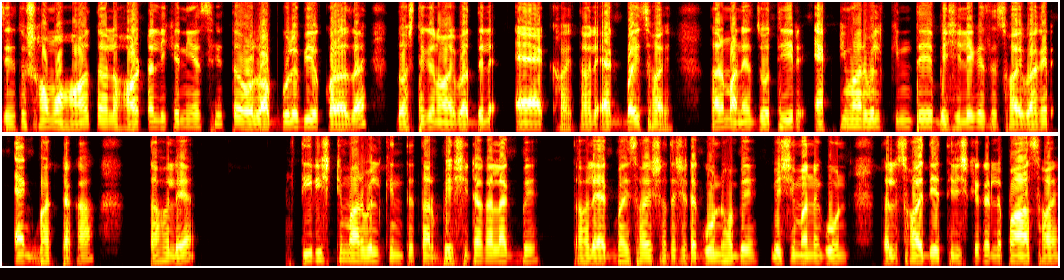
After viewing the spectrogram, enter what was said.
যেহেতু সমহর, তাহলে হরটা লিখে নিয়েছি, তো লবগুলো বিয়োগ করা যায়। দশ থেকে নয় বাদ দিলে এক হয়, তাহলে এক বাই ছয়। তার মানে জ্যোতির একটি মার্বেল কিনতে বেশি লেগেছে ছয় ভাগের এক ভাগ টাকা। তাহলে তিরিশটি মার্বেল কিনতে তার বেশি টাকা লাগবে। তাহলে এক বাই ছয়ের সাথে সেটা গুণ হবে, বেশি মানে গুণ, তাহলে ছয় দিয়ে তিরিশকে কাটলে পাঁচ হয়,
